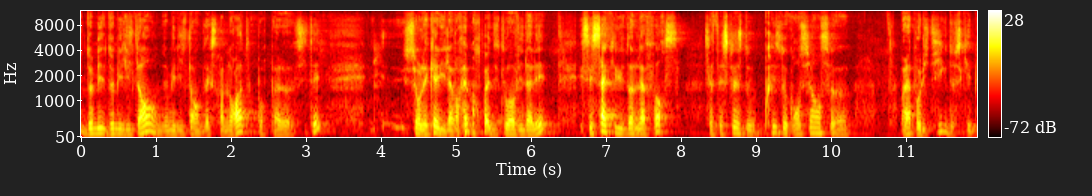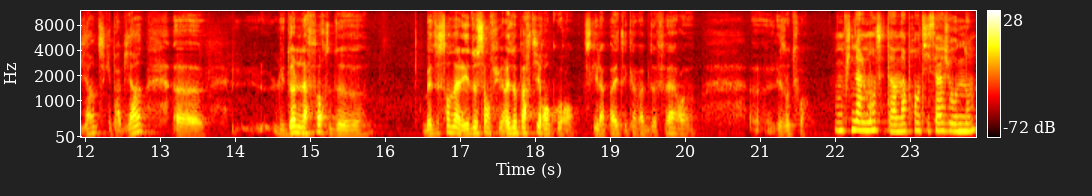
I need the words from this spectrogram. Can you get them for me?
de, militants, de militants d'extrême droite, pour pas le citer, sur lesquels il a vraiment pas du tout envie d'aller. Et c'est ça qui lui donne la force, cette espèce de prise de conscience euh, voilà, politique de ce qui est bien, de ce qui est pas bien, euh, lui donne la force de, ben, de s'en aller, de s'enfuir et de partir en courant, ce qu'il n'a pas été capable de faire euh, les autres fois. Donc finalement, c'est un apprentissage au non,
